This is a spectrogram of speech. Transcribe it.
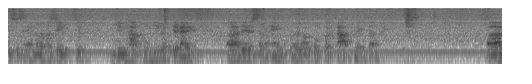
ist es 1,60 Euro und im HQ100-Bereich äh, wäre es dann 1 Euro pro Quadratmeter. Äh,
